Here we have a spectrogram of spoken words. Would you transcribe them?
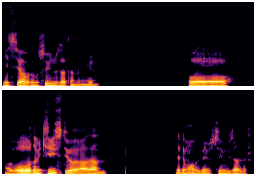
Mis ya buranın suyuydu zaten benim yerim. Oo. Abi, o adam iki istiyor ya lan. Dedim abi benim suyum güzeldir.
